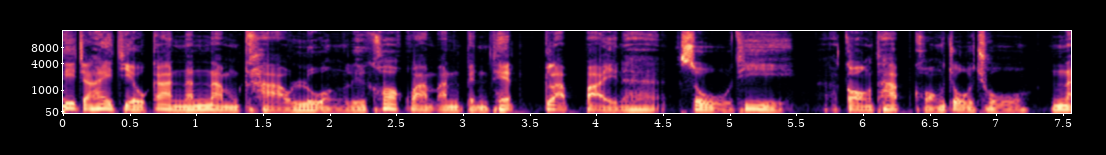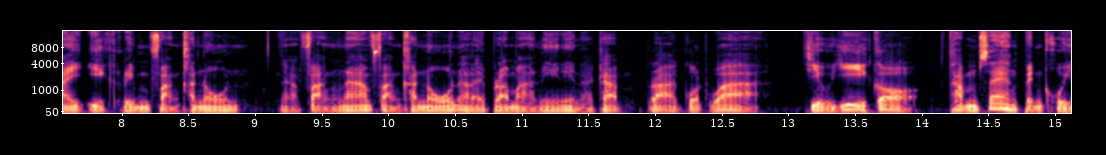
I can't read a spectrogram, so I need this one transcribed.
ที่จะให้เจียวก้านนั้นนำข่าวลวง หรือข้อความอันเป็นเท็จกลับไปนะฮะสู่ที่ กองทัพของโจโฉในอีกริมฝั่งคโนนนะฝั่งน้ำฝั่งคโนนอะไรประมาณนี้นี่นะครับ ปรากฏว่าจิวยี่ก็ทำแซงเป็นคุย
